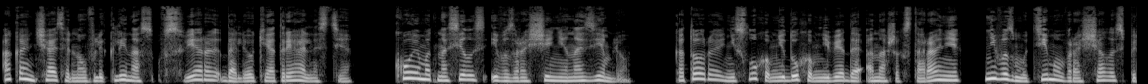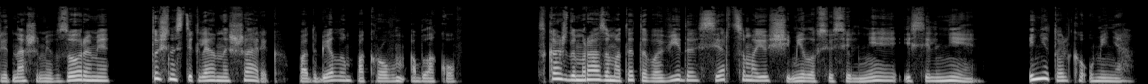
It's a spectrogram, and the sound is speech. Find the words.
окончательно увлекли нас в сферы, далекие от реальности, коим относилось и возвращение на Землю, которое, ни слухом, ни духом не ведая о наших стараниях, невозмутимо вращалась перед нашими взорами, точно стеклянный шарик под белым покровом облаков. С каждым разом от этого вида сердце мое щемило все сильнее и сильнее, и не только у меня.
